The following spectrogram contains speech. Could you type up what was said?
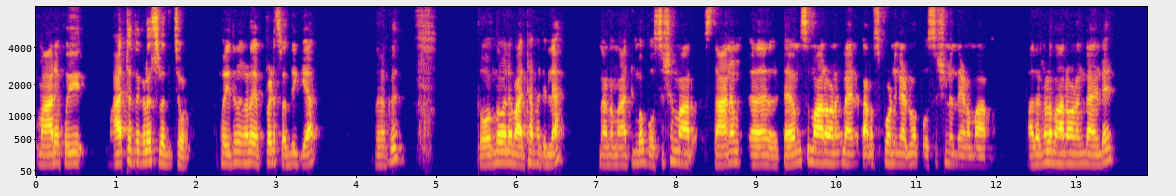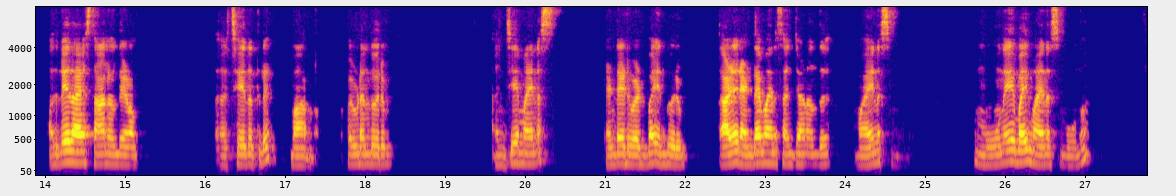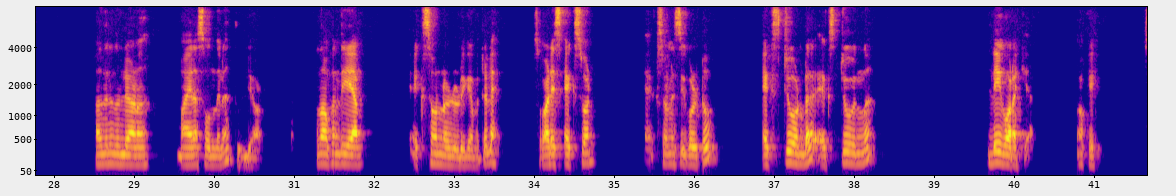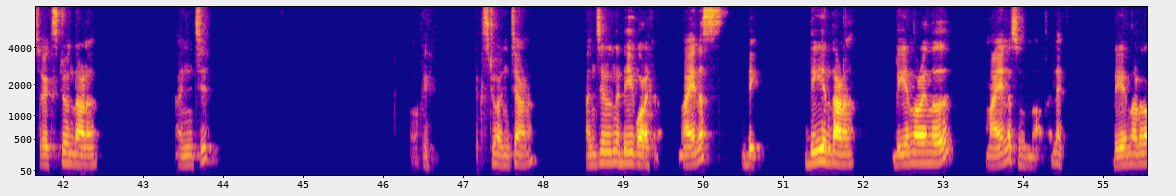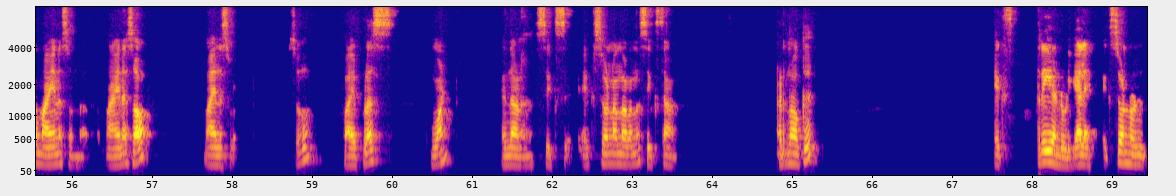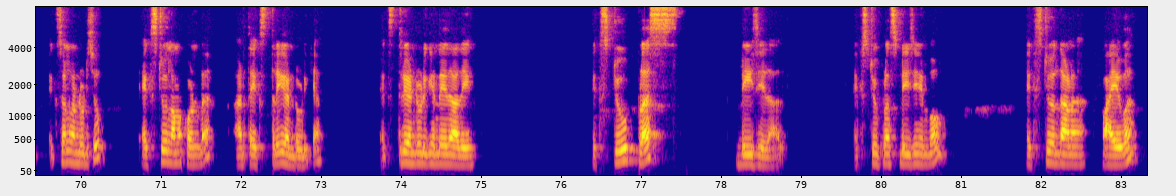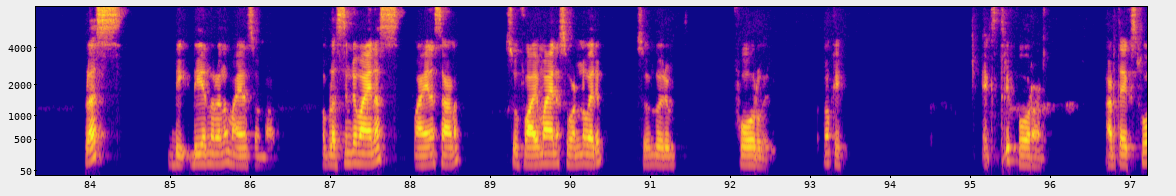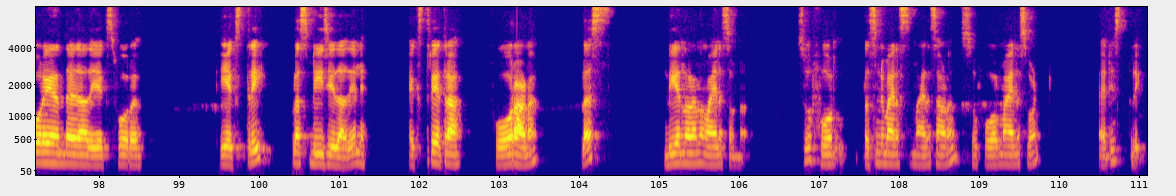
മാറി ഈ മാറ്റം നിങ്ങൾ ശ്രദ്ധിച്ചോളണം. അപ്പോൾ ഇത് നിങ്ങൾ എപ്പോഴും ശ്രദ്ധിക്കുക. നിങ്ങൾക്ക് തോന്നുന്ന പോലെ മാറ്റാൻ പറ്റില്ല. എന്താണ്? മാറ്റുമ്പോൾ പൊസിഷൻ മാറും സ്ഥാനം ടേംസ് മാറുവാണെങ്കിൽ അതിന്റെ കറസ്പോണ്ടിങ് ആയിട്ടുള്ള പൊസിഷൻ എന്ത് ചെയ്യണം? മാറണം. പദങ്ങൾ മാറുവാണെങ്കിൽ അതിന്റെ അതിന്റെതായ സ്ഥാനം എന്ത് ചെയ്യണം? ഛേദത്തിൽ മാറണം. അപ്പോൾ ഇവിടെ എന്ത് വരും? അഞ്ച് മൈനസ് രണ്ട് ഡിവൈഡ് ബൈ എന്ത് വരും? താഴെ രണ്ട് മൈനസ് അഞ്ചാണ് എന്ത്? മൈനസ് മൂന്ന്. മൂന്ന് ബൈ മൈനസ് മൂന്ന്. അതിന് തുല്യമാണ്. മൈനസ് ഒന്നിന് തുല്യമാണ്. അപ്പോൾ നമുക്ക് എന്ത് ചെയ്യാം? എക്സ് വൺ കണ്ടുപിടിക്കാൻ പറ്റും അല്ലേ? So what is x one x one is equal to x two ഉണ്ട്. എക്സ് ടു ഇന്ന് ഡി കുറയ്ക്കുക. ഓക്കെ സോ എക്സ് ടു എന്താണ്? അഞ്ച്. ഓക്കെ എക്സ് ടു അഞ്ചാണ്. അഞ്ചിൽ നിന്ന് ഡി കുറയ്ക്കണം. മൈനസ് ഡി ഡി എന്താണ്? ഡി എന്ന് പറയുന്നത് മൈനസ് ഒന്നാണ് അല്ലേ? ഡി എന്ന് പറയുന്നത് മൈനസ് ഒന്നാണ് minus of minus one so five plus one എന്താണ്? സിക്സ് എക്സ് വൺ എന്ന് പറയുന്നത് സിക്സ് ആണ്. അടുത്ത് നോക്ക്. എക്സ് ത്രീ കണ്ടുപിടിക്കാം അല്ലേ? എക്സ് വൺ എക്സ് വൺ കണ്ടുപിടിച്ചു. എക്സ് ടു നമുക്കുണ്ട്. അടുത്ത എക്സ് ത്രീ കണ്ടുപിടിക്കാം. എക്സ് ത്രീ കണ്ടുപിടിക്കാൻ എന്ത് ചെയ്താൽ മതി? എക്സ് ടു പ്ലസ് ഡി ചെയ്താൽ മതി. എക്സ് ടു പ്ലസ് ഡി ചെയ്യുമ്പോൾ എക്സ് ടു എന്താണ്? ഫൈവ് പ്ലസ് ഡി ഡി എന്ന് പറയുന്നത് മൈനസ് ആണ്. അപ്പോൾ പ്ലസ് ഇന്റു മൈനസ് മൈനസ് ആണ്. സോ ഫൈവ് മൈനസ് വൺ വരും. സോ എന്ത് വരും? ഫോർ വരും. ഓക്കെ എക്സ് ത്രീ ഫോർ ആണ്. അടുത്ത എക്സ് ഫോർ എന്താ എഴുതാതെ എക്സ് ഫോർ ഈ എക്സ് ത്രീ പ്ലസ് ഡി ചെയ്താൽ മതി അല്ലേ? എക്സ് ത്രീ എത്ര? ഫോർ ആണ്. പ്ലസ് ഡി എന്ന് പറയുന്നത് മൈനസ് ഒന്നാണ് സോ ഫോർ പ്ലസിന്റെ മൈനസ് മൈനസ് ആണ്. So four minus one that is three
